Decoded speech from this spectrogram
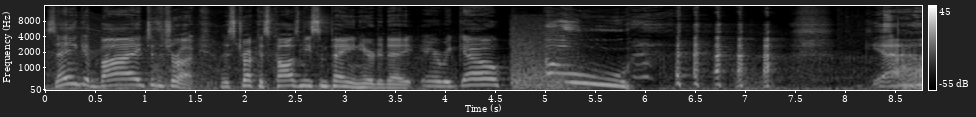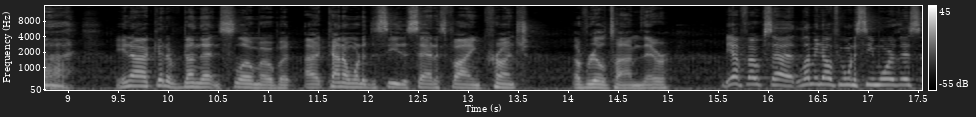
Say goodbye to the truck. This truck has caused me some pain here today. Here we go. Oh! yeah. You know, I could have done that in slow-mo, but I kind of wanted to see the satisfying crunch of real time there. Yeah, folks, uh, let me know if you want to see more of this.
